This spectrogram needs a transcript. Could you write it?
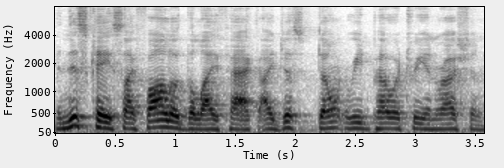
in this case, I followed the life hack. I just don't read poetry in Russian,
